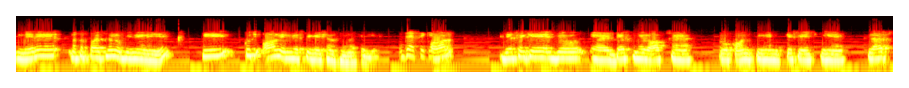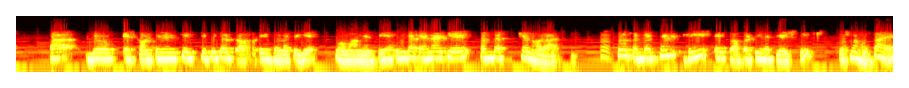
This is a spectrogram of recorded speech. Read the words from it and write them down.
मेरे मतलब पर्सनल ओपिनियन ये कि कुछ और इन्वेस्टिगेशन होना चाहिए। जैसे कि? और जैसे कि जो डेप्थ में रॉक्स हैं वो कौन सी हैं किस एज की हैं प्लस क्या जो एक कॉन्टिनेंट की टिपिकल प्रॉपर्टीज़ होना चाहिए वो वहाँ मिलती है। उनका कहना है कि सबडक्शन हो रहा है। तो सबडक्शन ही एक प्रॉपर्टी है प्लेट्स की उसमें होता है।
